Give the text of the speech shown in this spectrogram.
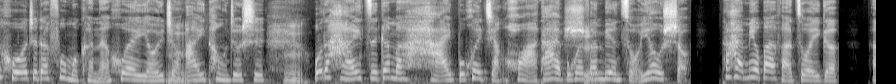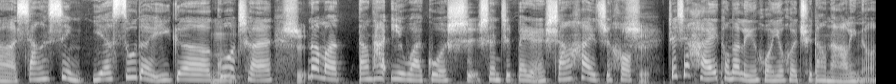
活着的父母可能会有一种哀痛，就是嗯我的孩子根本还不会讲话，他还不会分辨左右手，他还没有办法做一个呃相信耶稣的一个过程。嗯是那么当他意外过世，甚至被人伤害之后是，这些孩童的灵魂又会去到哪里呢？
